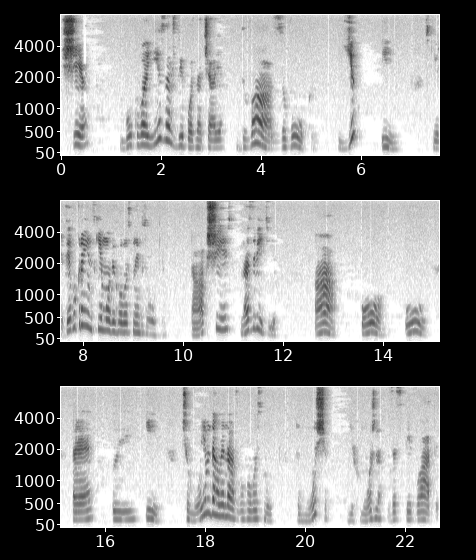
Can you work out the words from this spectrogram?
Ще буква І завжди позначає два звуки Й І. Скільки в українській мові голосних звуків? Так, шість. Назвіть їх. А, О, У, Е, И, І. Чому їм дали назву голосні? Тому що їх можна заспівати.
